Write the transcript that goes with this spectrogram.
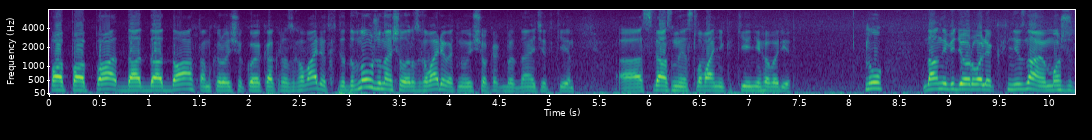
па-па-па, да-да-да, там, короче, кое-как разговаривает. Хотя давно уже начал разговаривать, но еще, как бы, знаете, такие э, связанные слова никакие не говорит. Ну, данный видеоролик, не знаю, может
